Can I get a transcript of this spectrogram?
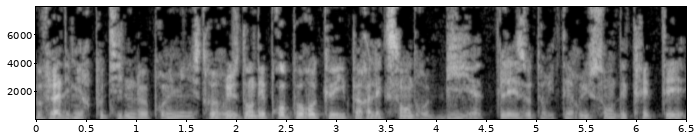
Vladimir Poutine, le Premier ministre russe, dans des propos recueillis par Alexandre Billet. Les autorités russes ont décrété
